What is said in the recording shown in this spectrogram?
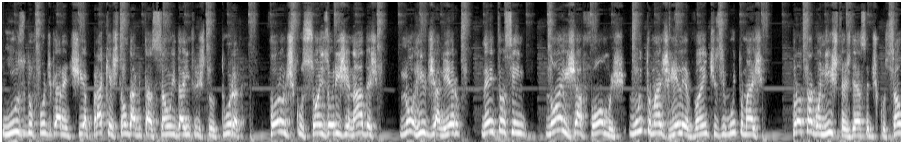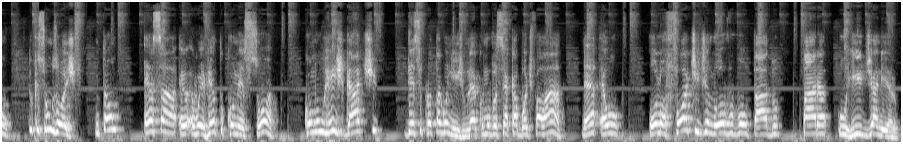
o uso do fundo de garantia para a questão da habitação e da infraestrutura, foram discussões originadas no Rio de Janeiro. Né? Então, assim, nós já fomos muito mais relevantes e muito mais protagonistas dessa discussão do que somos hoje. Então, essa, é, o evento começou como um resgate desse protagonismo, né? Como você acabou de falar, né? É o holofote de novo voltado para o Rio de Janeiro.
